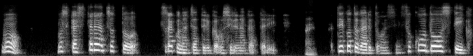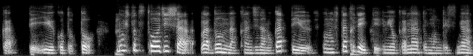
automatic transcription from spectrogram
も、もしかしたらちょっと辛くなっちゃってるかもしれなかったり、はい。っていうことがあると思うんですね。そこをどうしていくかっていうことと、い。もう一つ当事者はどんな感じなのかっていう、この二つで言ってみようかなと思うんですが、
